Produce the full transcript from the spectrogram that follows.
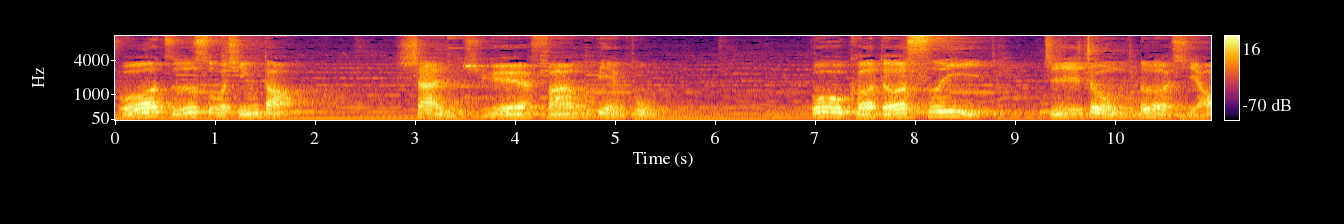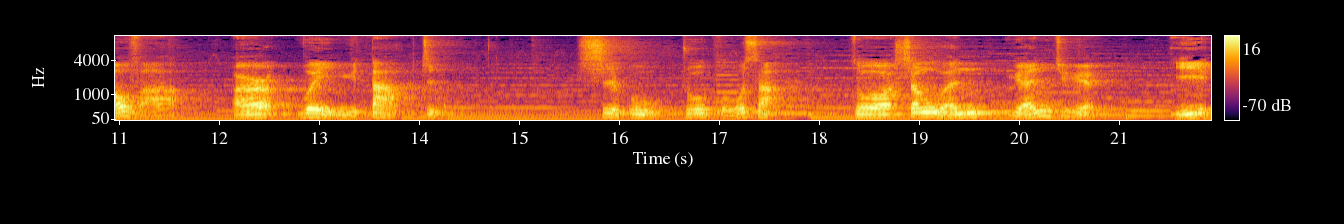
佛子所行道，善学方便故，不可得思议，知众乐小法，而未于大智。是故诸菩萨作声闻缘觉，以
